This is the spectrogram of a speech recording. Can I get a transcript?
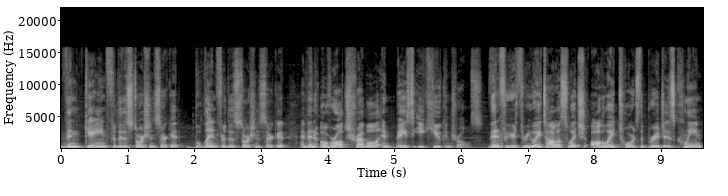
then gain for the distortion circuit, blend for the distortion circuit, and then overall treble and bass EQ controls. Then for your three-way toggle switch, all the way towards the bridge is clean.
